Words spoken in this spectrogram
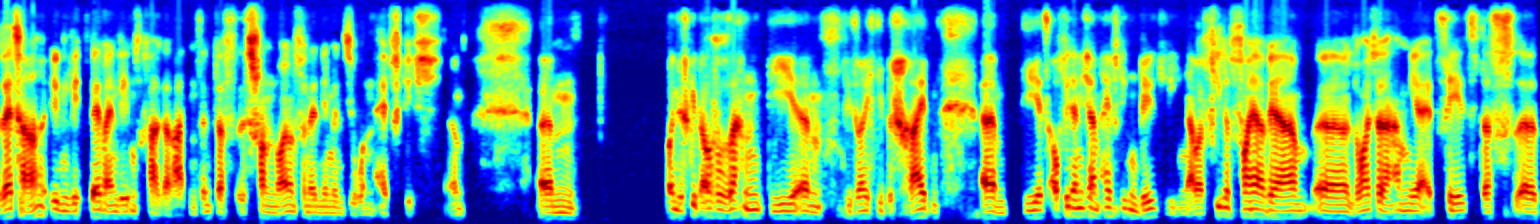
Retter in, selber in Lebensgefahr geraten sind, das ist schon neu und von den Dimensionen heftig. Ähm, ähm, und es gibt auch so Sachen, die, ähm, wie soll ich die beschreiben, ähm, die jetzt auch wieder nicht am heftigen Bild liegen. Aber viele Feuerwehrleute äh, haben mir erzählt, dass äh,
